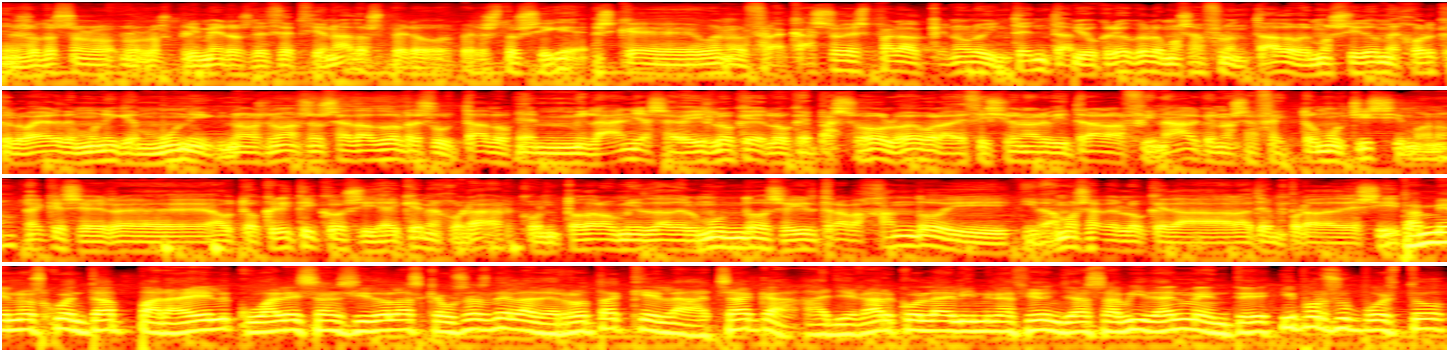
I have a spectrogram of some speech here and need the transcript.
Nosotros somos los primeros decepcionados, pero, pero esto consigue. Es que, bueno, el fracaso es para el que no lo intenta. Yo creo que lo hemos afrontado. Hemos sido mejor que el Bayern de Múnich en Múnich. No, no, se ha dado el resultado. En Milán ya sabéis lo que, lo que pasó luego, la decisión arbitral al final, que nos afectó muchísimo, ¿no? Hay que ser eh, autocríticos y hay que mejorar con toda la humildad del mundo, seguir trabajando y, y vamos a ver lo que da la temporada de sí. También nos cuenta para él cuáles han sido las causas de la derrota que la achaca a llegar con la eliminación ya sabida en mente y por supuesto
